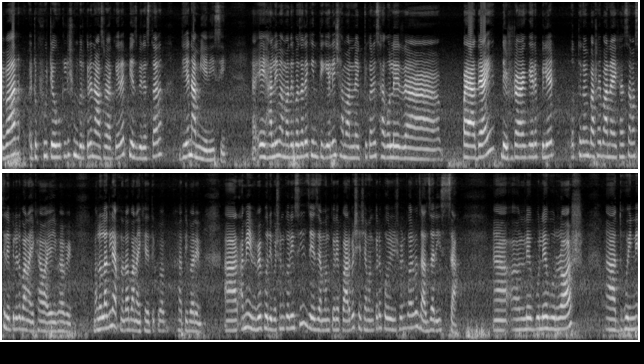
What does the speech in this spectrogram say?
এবার একটু ফুটে উঠলে সুন্দর করে নাচড়া করে পেঁয়াজ বেরেস্তা দিয়ে নামিয়ে নিয়েছি। এই হালিম আমাদের বাজারে কিনতে গেলেই সামান্য একটুখানি ছাগলের পায়া দেয়, দেড়শো টাকা করে প্লেট। ওর থেকে আমি বাসায় বানাই খাচ্ছি আমার ছেলে প্লেট বানাই খাওয়া এইভাবে। ভালো লাগলে আপনারা বানাই খেতে খাতে পারেন। আর আমি এইভাবে পরিবেশন করেছি, যে যেমন করে পারবে সে যেমন করে পরিবেশন করবে, যার যার ইচ্ছা। লেবু, লেবুর রস ধইনে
